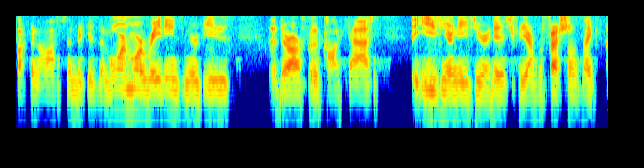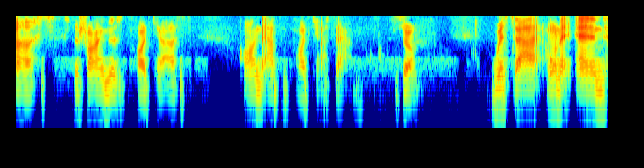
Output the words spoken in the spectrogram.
fucking awesome because the more and more ratings and reviews that there are for the podcast, the easier and easier it is for young professionals like us to find this podcast on the Apple Podcast app. So, with that, I want to end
